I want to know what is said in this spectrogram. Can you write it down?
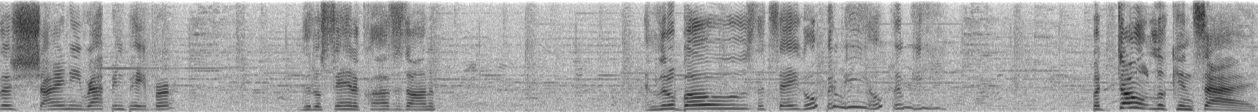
there's shiny wrapping paper, little Santa Claus is on them, and little bows that say, Open me, open me. But don't look inside.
